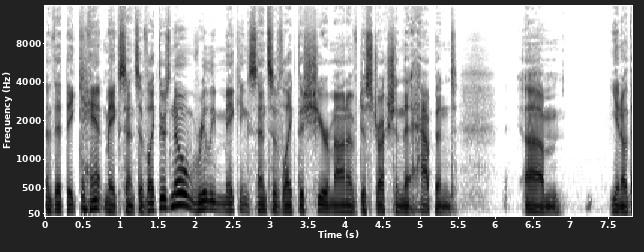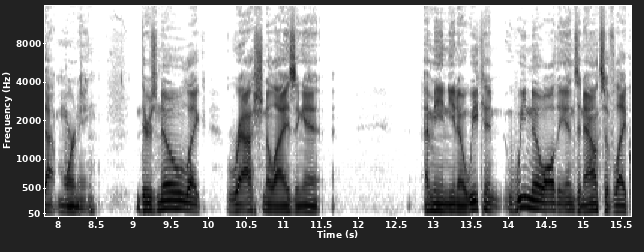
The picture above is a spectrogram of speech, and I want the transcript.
that they can't make sense of. Like, there's no really making sense of like the sheer amount of destruction that happened, um, you know, that morning. There's no like rationalizing it. I mean, you know, we can we know all the ins and outs of like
